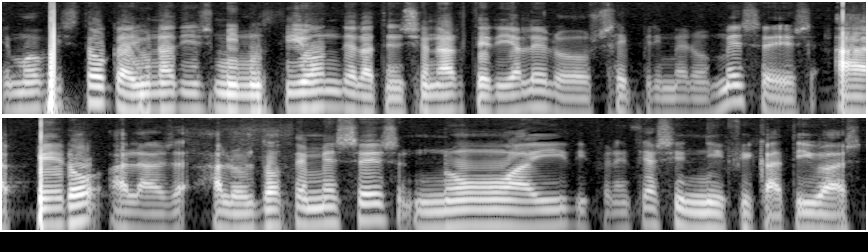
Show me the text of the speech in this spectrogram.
hemos visto que hay una disminución de la tensión arterial en los seis primeros meses, pero a, los 12 meses no hay diferencias significativas.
